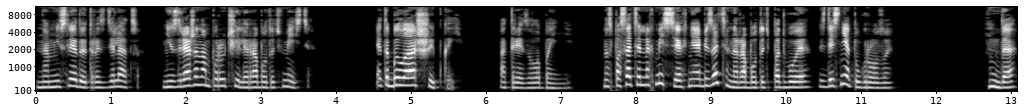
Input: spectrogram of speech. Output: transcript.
Нам не следует разделяться. Не зря же нам поручили работать вместе. Это было ошибкой, отрезала Бенни. На спасательных миссиях не обязательно работать по двое, здесь нет угрозы. Да,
